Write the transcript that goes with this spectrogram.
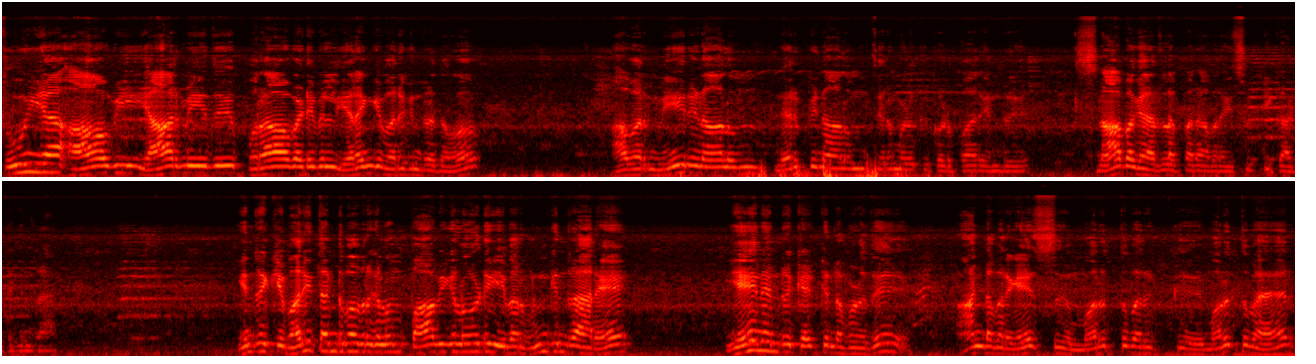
தூய ஆவி யார் மீது புறாவடிவில் இறங்கி வருகின்றதோ அவர் நீரினாலும் நெருப்பினாலும் திருமுழுக்கு கொடுப்பார் என்று ஸ்நாபக அருளப்பர் அவரை சுட்டி காட்டுகின்றார் இன்றைக்கு வரி தண்டுபவர்களும் பாவிகளோடு இவர் உண்கின்றாரே. ஏன் என்று கேட்கின்ற பொழுது ஆண்டவர் இயேசு மருத்துவருக்கு மருத்துவர்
